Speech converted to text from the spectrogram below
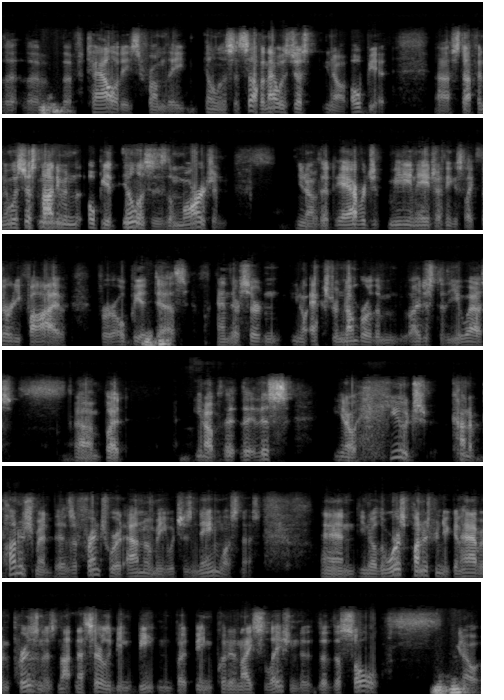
the, the, the fatalities from the illness itself. And that was just you know opiate uh, stuff, and it was just not even opiate illnesses, the margin you know that the average median age I think is like 35 for opiate mm-hmm. deaths, and there's certain you know extra number of them I just to the U.S. Um, but you know th- th- this you know huge kind of punishment. There's a French word anomie, which is namelessness. And you know the worst punishment you can have in prison is not necessarily being beaten, but being put in isolation. The the, the soul, mm-hmm. you know,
